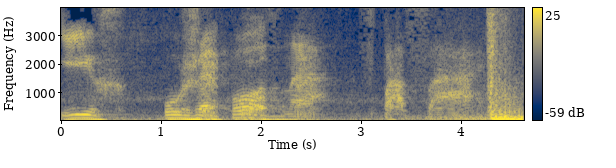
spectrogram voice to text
Их уже поздно спасать.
